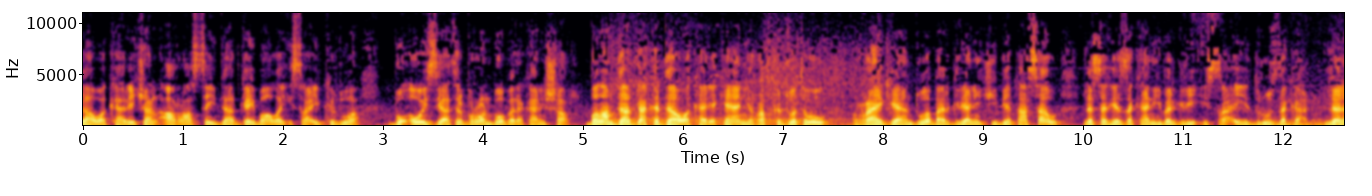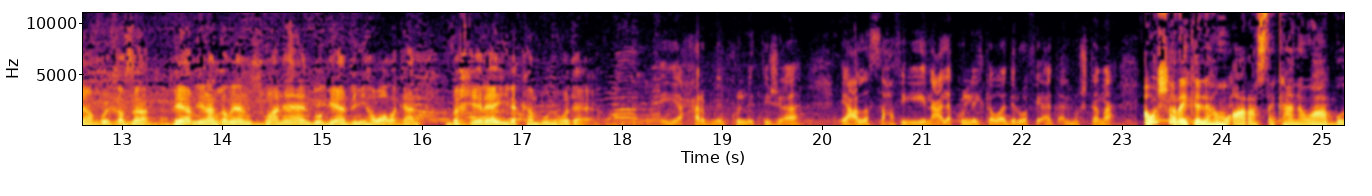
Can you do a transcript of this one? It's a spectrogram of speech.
داواکارییەکیان ئاڕاستەی دادگای باڵای ئیسرائیل کردووە بۆ ئەوەی زیاتر بڕۆن بۆ بەرەکانی شەڕ، بەڵام دادگاکە داواکارییەکەیانی ڕەتکردووەتەوە و ڕایگەیاندووە بارگرانییەکی بێ پاساو لەسەر هێزەکانی بەرگری ئیسرائیل دروست دەکات لە ناوخۆی غەزە، پەیامنێران دەڵێن توانایان بۆ گەیاندنی هەواڵەکان بە خێرایی لە کەمبوونەوەدایە. ئەوە شەڕێکە لە هەموو ئاڕاستەکانەوە بۆ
